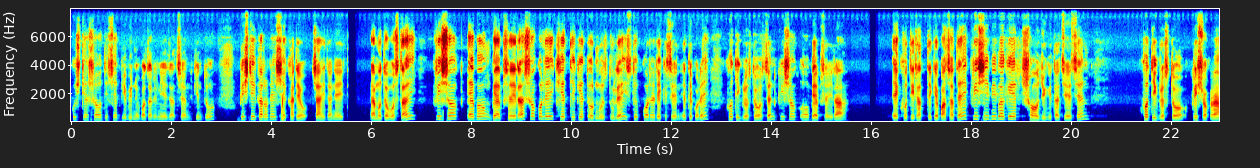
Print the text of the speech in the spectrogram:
কুষ্টিয়া সহ দেশের বিভিন্ন বাজারে নিয়ে যাচ্ছেন। কিন্তু বৃষ্টির কারণে সেখানেও চাহিদা নেই। এমত অবস্থায় কৃষক এবং ব্যবসায়ীরা সকলেই ক্ষেত থেকে তরমুজ তুলে স্তূপ করে রেখেছেন। এতে করে ক্ষতিগ্রস্ত হচ্ছেন কৃষক ও ব্যবসায়ীরা। এ ক্ষতির হাত থেকে বাঁচাতে কৃষি বিভাগের সহযোগিতা চেয়েছেন ক্ষতিগ্রস্ত কৃষকরা।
